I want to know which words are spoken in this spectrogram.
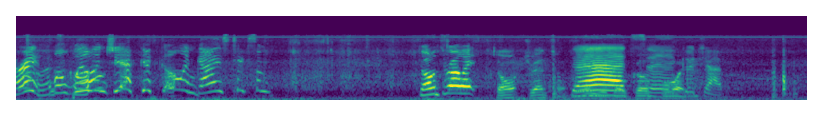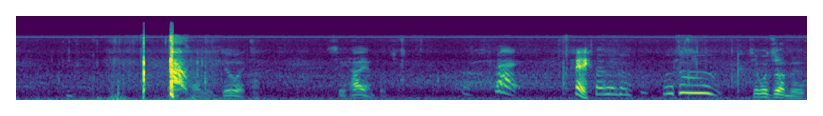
right. that's well, cool. Will and Jack, get going, guys. Take some. Don't throw it. Don't, gentle. That's you go. Good boy. Good job. That's how you do it. Say hi, Uncle. But. Hey. Say what's up, man.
